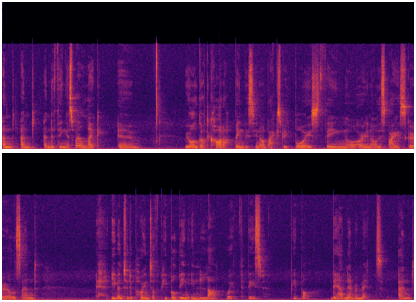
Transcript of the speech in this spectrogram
and and and the thing as well like um, we all got caught up in this you know backstreet boys thing or you know the spice girls and even to the point of people being in love with these people they had never met and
